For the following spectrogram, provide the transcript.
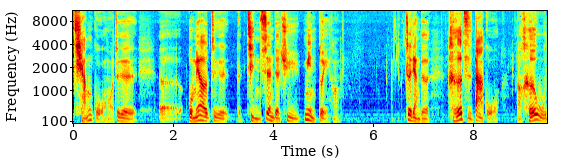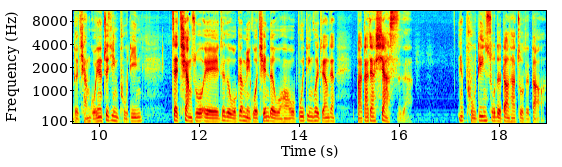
强国哈，这个呃，我们要这个谨慎的去面对哈，这两个核子大国。啊，核武的强国，因为最近普丁在呛说：“哎，这个我跟美国签的，我哈我不一定会怎样这样，把大家吓死啊！”因为普丁说得到，他做得到啊。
